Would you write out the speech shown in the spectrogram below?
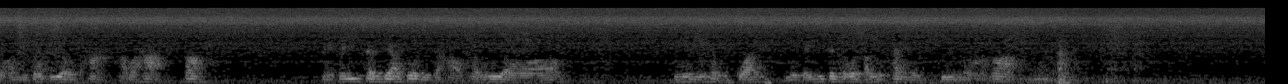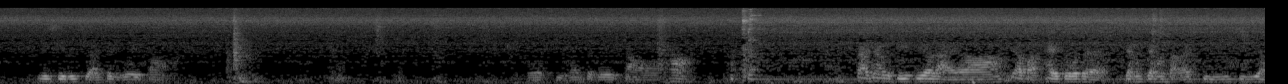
哦，你都不用怕，好不好？啊，每个医生都要做你的好朋友哦，因为你很乖，每个医生都会帮你看很清哦，哈。你喜不喜欢这个味道？我喜欢这个味道哦，哈。大象的鼻子又来了，要把太多的香香把它吸一吸哦，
